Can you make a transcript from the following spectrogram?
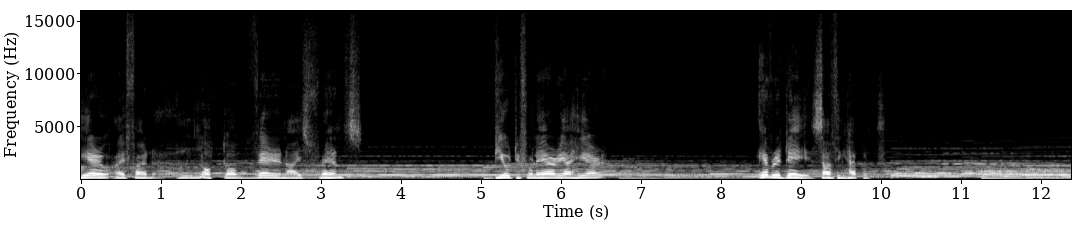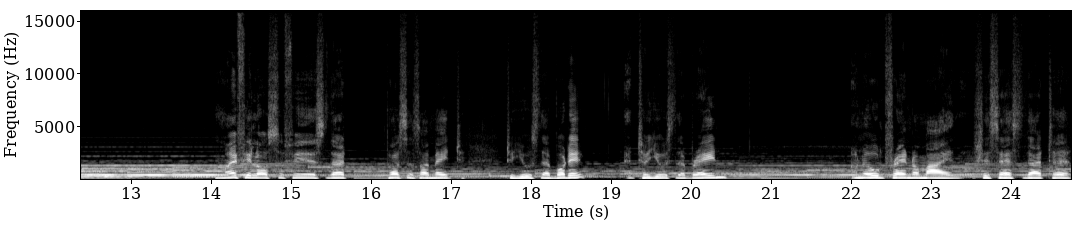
Here I find a lot of very nice friends. Beautiful area here. Every day something happens. My philosophy is that persons are made to use their body and to use their brain. An old friend of mine, she says that uh,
